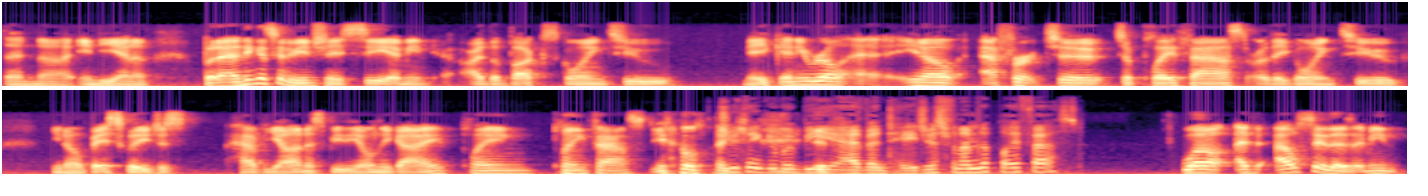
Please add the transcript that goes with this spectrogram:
than uh, Indiana, but I think it's going to be interesting to see. I mean, are the Bucks going to make any real uh, you know effort to to play fast? Are they going to you know basically just have Giannis be the only guy playing playing fast? You know, like, Do you think it would be if- advantageous for them to play fast? Well, I, I'll say this. I mean,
